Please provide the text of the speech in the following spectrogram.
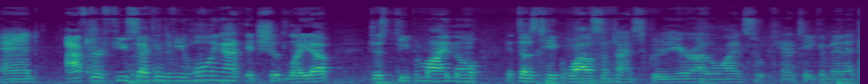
and after a few seconds of you holding that, it should light up. Just keep in mind though, it does take a while sometimes to clear the air out of the line, so it can take a minute.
